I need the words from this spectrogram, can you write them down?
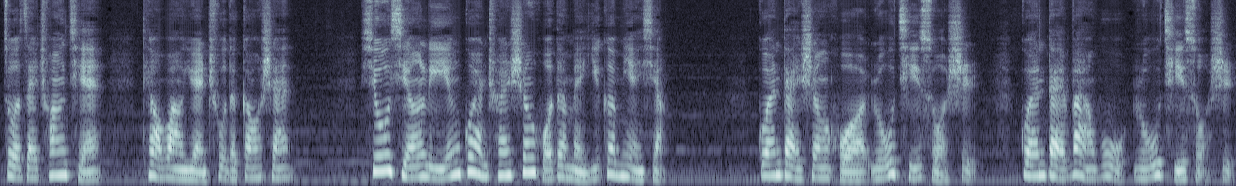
坐在窗前眺望远处的高山，修行理应贯穿生活的每一个面相。观待生活如其所是，观待万物如其所是。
